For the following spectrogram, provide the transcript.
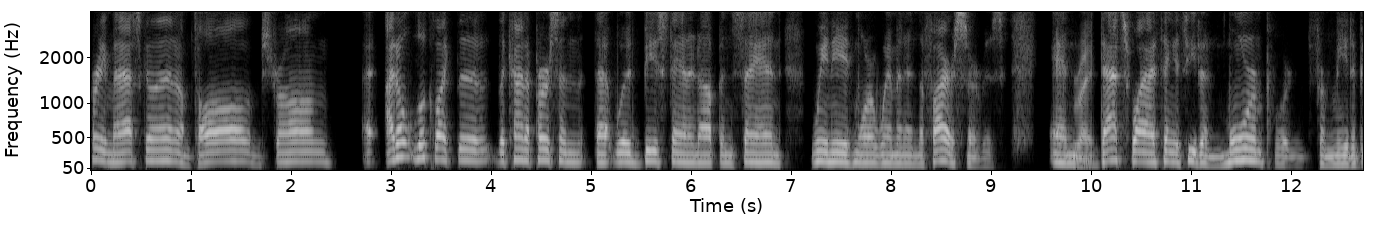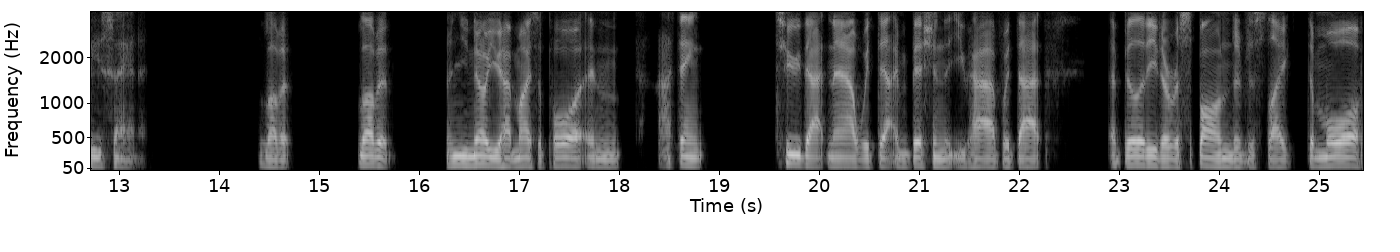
pretty masculine. I'm tall. I'm strong. I, don't look like the the kind of person that would be standing up and saying we need more women in the fire service. And right. that's why I think it's even more important for me to be saying it. Love it. Love it. And you know you have my support. And I think to that now with that ambition that you have, with that ability to respond of just like the more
